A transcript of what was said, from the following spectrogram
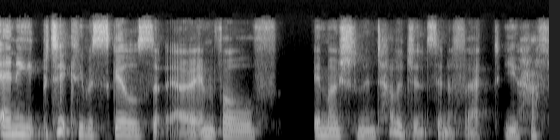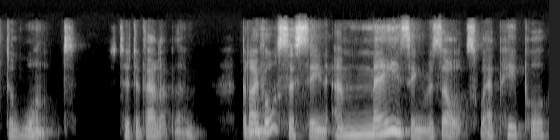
any particularly with skills that involve emotional intelligence in effect you have to want to develop them. But mm. i've also seen amazing results where people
